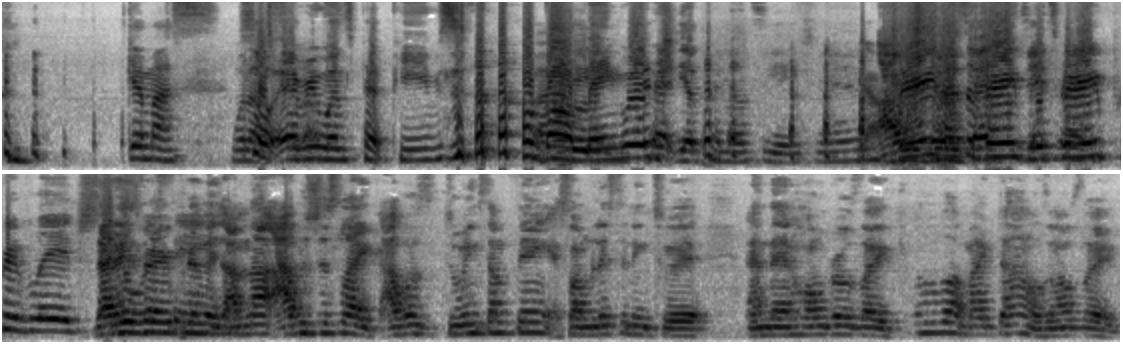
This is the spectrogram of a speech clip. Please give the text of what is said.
¿Qué más? What so else? What everyone's pet peeves about Right. language. Your pronunciation. else? Very, just- that's a very, that's it's very privileged. That is very was privileged. I'm not. I was just like, I was doing something, so I'm listening to it, and then homegirl's like, oh, "What about McDonald's?" And I was like,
